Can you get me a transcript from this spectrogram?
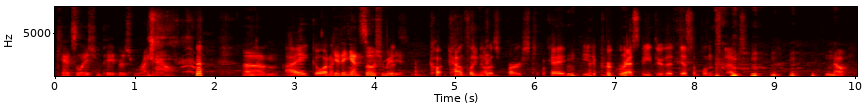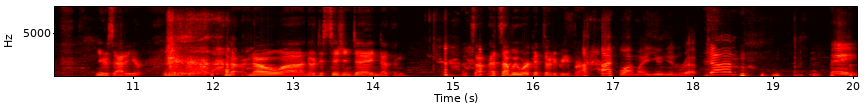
cancellation papers right now. Um, I go on a getting on social media. counseling notice first. Okay, you need to progress me through the discipline steps. no, you're just out of here. No, no, uh, no decision day. Nothing. That's how, that's how we work at Third Degree Byrne. I want my union rep, John. Hey.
